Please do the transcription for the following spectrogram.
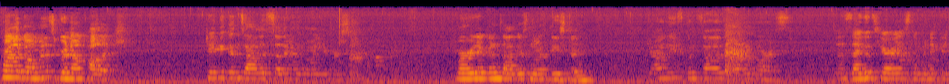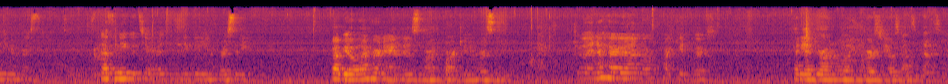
Carla Gomez, Grinnell College. Jamie Gonzalez, Southern Illinois University. Maria Gonzalez, Northeastern. John Leaf Gonzalez, Robert Morris. Leslie Gutierrez, Dominican University. Stephanie Gutierrez, Dominican University. Fabiola Hernandez, North Park University. Joanna Herrera, North Park University. Kenya Geronimo, University of Wisconsin-Madison.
